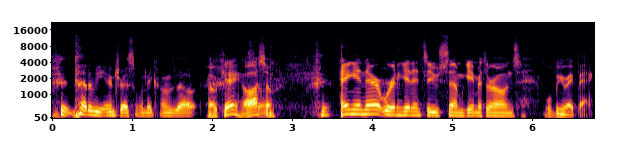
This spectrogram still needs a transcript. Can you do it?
that'll be interesting when it comes out Okay. Awesome. Hang in there. We're gonna get into some Game of Thrones. We'll be right back.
